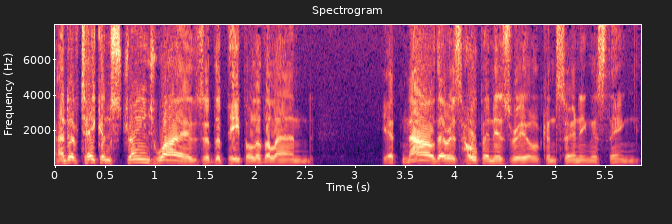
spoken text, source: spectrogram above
and have taken strange wives of the people of the land. Yet now there is hope in Israel concerning this thing.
